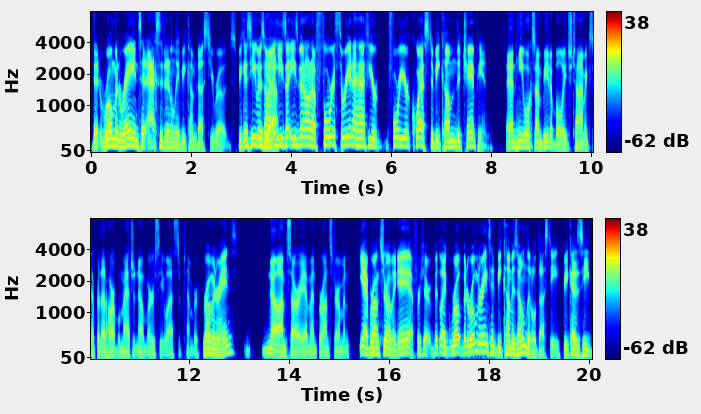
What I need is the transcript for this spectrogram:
that Roman Reigns had accidentally become Dusty Rhodes because he was on Yeah. he's he's been on a four three and a half year four year quest to become the champion. And he looks unbeatable each time, except for that horrible match at No Mercy last September. Roman Reigns. No, I'm sorry, I meant Braun Strowman. Yeah, Braun Strowman. Yeah, yeah, for sure. But like, Ro- but Roman Reigns had become his own little Dusty because he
